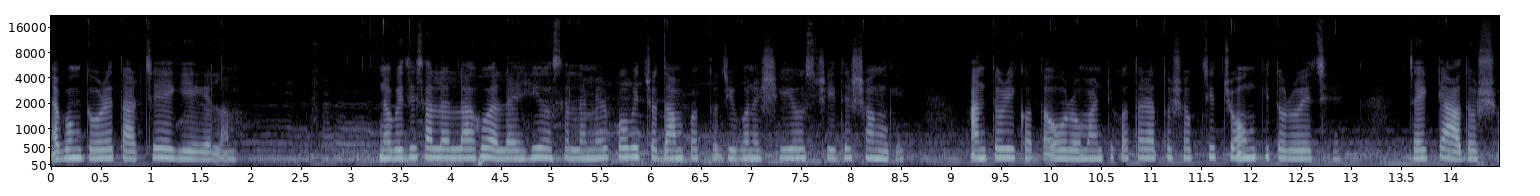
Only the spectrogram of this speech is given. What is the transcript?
এবং দৌড়ে তার চেয়ে এগিয়ে গেলাম। নবীজি সাল্লাহু আলাইহি আসাল্লামের পবিত্র দাম্পত্য জীবনের স্বীয় স্ত্রীদের সঙ্গে আন্তরিকতা ও রোমান্টিকতার এত সব চিত্র অঙ্কিত রয়েছে, যা একটি আদর্শ।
